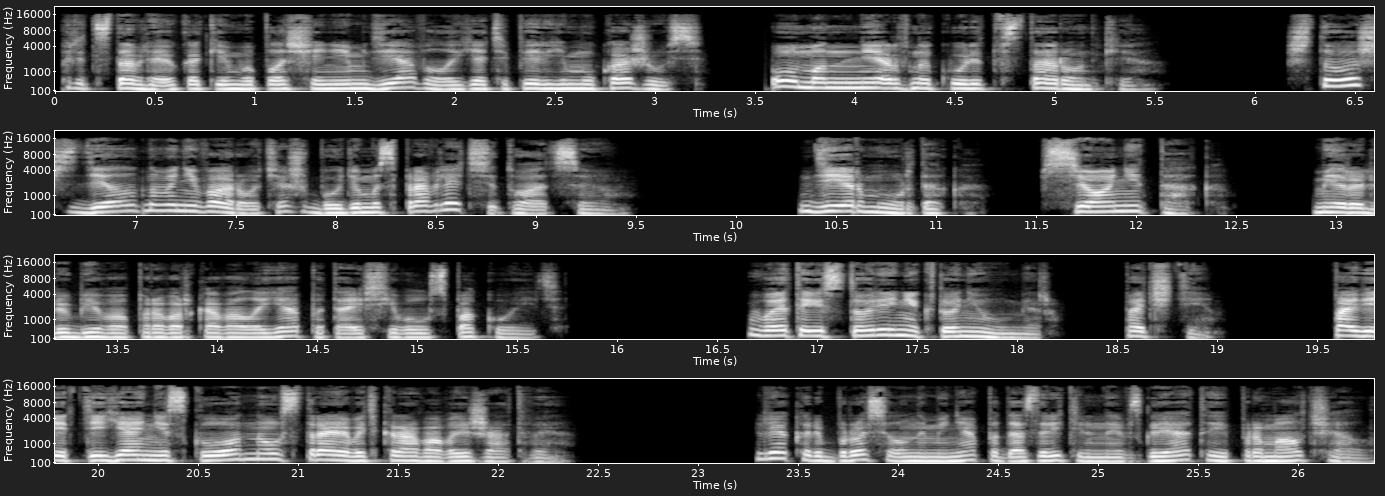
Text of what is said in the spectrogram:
Представляю, каким воплощением дьявола я теперь ему кажусь. Оман нервно курит в сторонке. Что ж, сделанного не воротишь, будем исправлять ситуацию. Дир Мурдок, все не так. Миролюбиво проворковала я, пытаясь его успокоить. В этой истории никто не умер. Почти. Поверьте, я не склонна устраивать кровавые жатвы. Лекарь бросил на меня подозрительный взгляд и промолчал.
